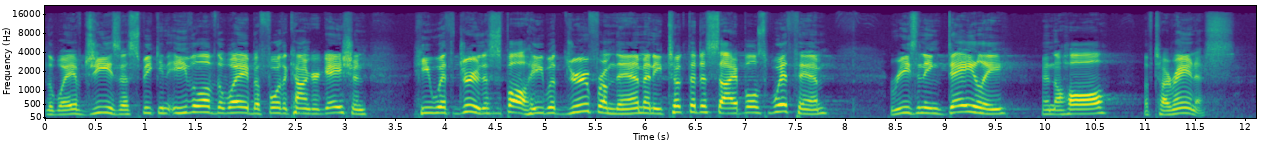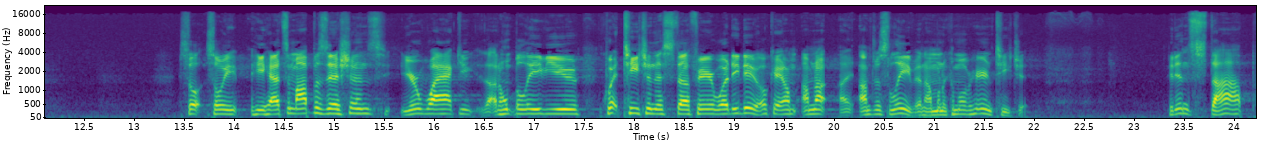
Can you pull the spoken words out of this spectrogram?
the way of Jesus, speaking evil of the way before the congregation, he withdrew. This is Paul. He withdrew from them and he took the disciples with him, reasoning daily in the hall of Tyrannus. So, so he, he had some oppositions. You're whack. You, I don't believe you. Quit teaching this stuff here. What did he do? Okay, I'm, I'm not. I, I'm just leaving. I'm going to come over here and teach it. He didn't stop.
